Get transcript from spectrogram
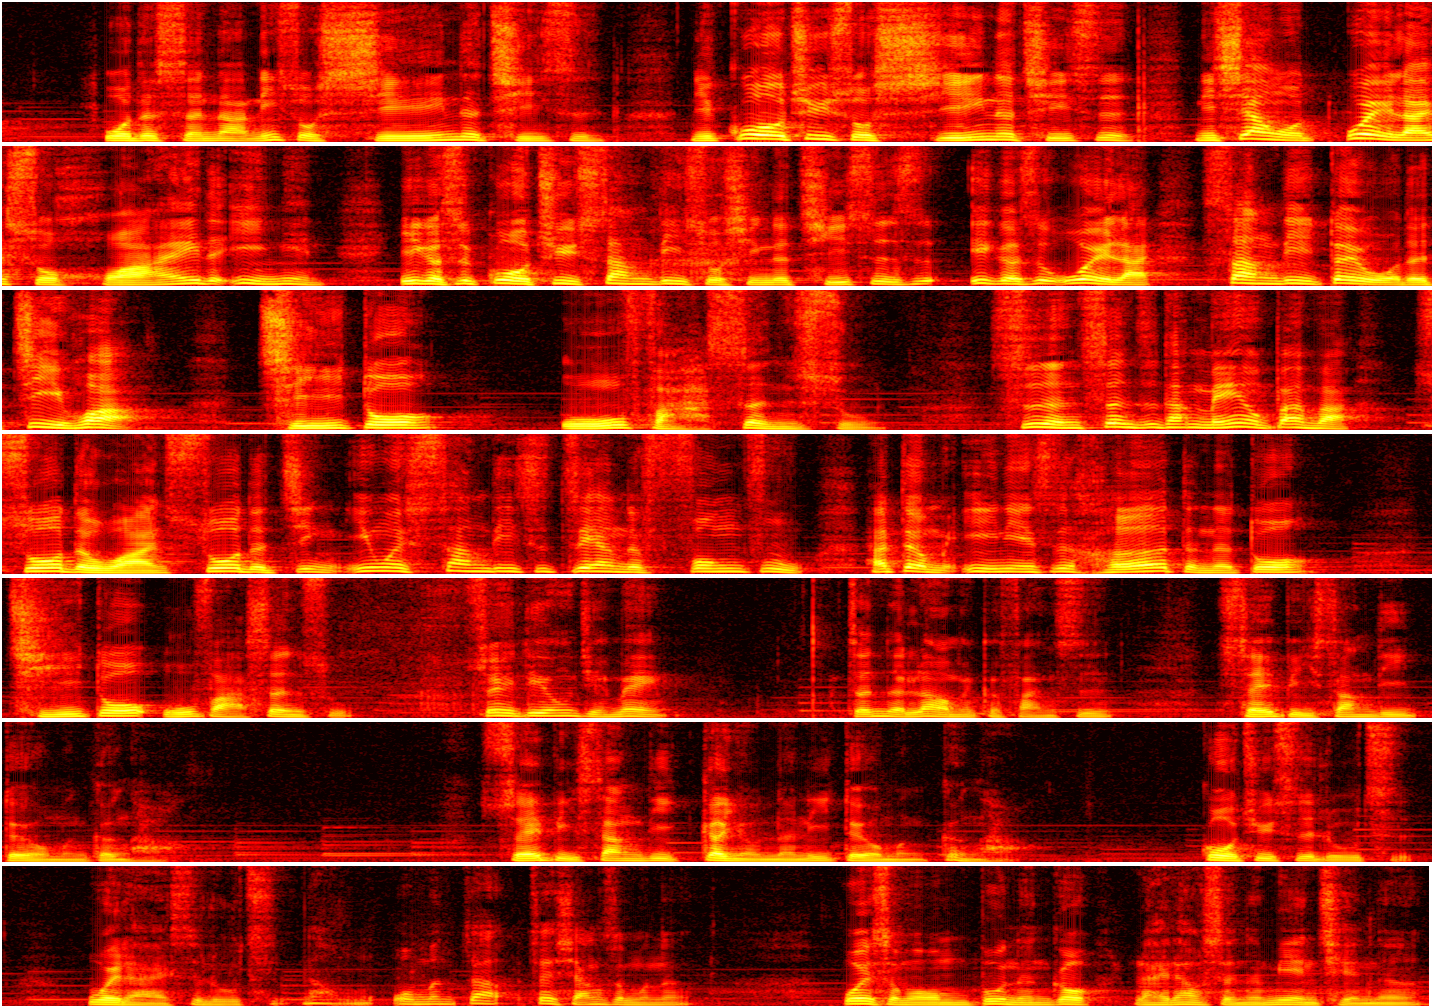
我的神啊，你所行的奇事，你过去所行的奇事，你向我未来所怀的意念。一个是过去上帝所行的奇事，是一个是未来上帝对我的计划，其多无法胜数。诗人甚至他没有办法说得完、说得尽，因为上帝是这样的丰富，他对我们意念是何等的多，其多无法胜数。所以弟兄姐妹，真的让我们一个反思：谁比上帝对我们更好？谁比上帝更有能力对我们更好？过去是如此，未来也是如此。那我们在在想什么呢？为什么我们不能够来到神的面前呢？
